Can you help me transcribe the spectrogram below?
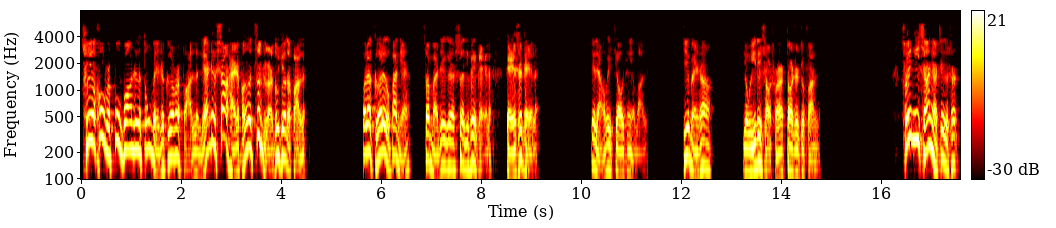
催到后边不光这个东北这哥们烦了，连这个上海这朋友自个儿都觉得烦了。后来隔了有半年，算把这个设计费给了，给是给了，这两位交情也完了，基本上友谊的小船到这就翻了。所以你想想这个事儿，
